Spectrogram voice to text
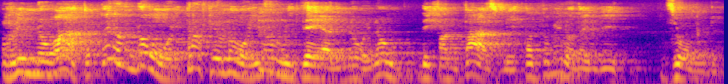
rinnovato, però noi, proprio noi, non un'idea di noi, non dei fantasmi, tantomeno degli zombie.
